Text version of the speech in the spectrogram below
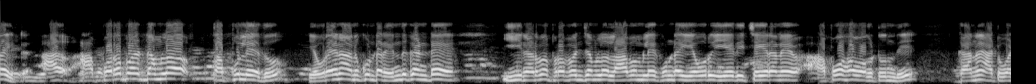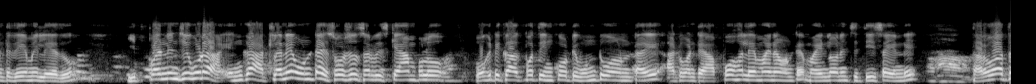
రైట్ ఆ పొరపడడంలో తప్పు లేదు. ఎవరైనా అనుకుంటారు. ఎందుకంటే ఈ నడుమ ప్రపంచంలో లాభం లేకుండా ఎవరు ఏది చేయరనే అపోహ ఒకటి ఉంది. కానీ అటువంటిది ఏమీ లేదు. ఇప్పటి నుంచి కూడా ఇంకా అట్లనే ఉంటాయి సోషల్ సర్వీస్ క్యాంపులు ఒకటి కాకపోతే ఇంకోటి ఉంటూ ఉంటాయి. అటువంటి అపోహలు ఏమైనా ఉంటే మైండ్లో నుంచి తీసేయండి. తర్వాత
